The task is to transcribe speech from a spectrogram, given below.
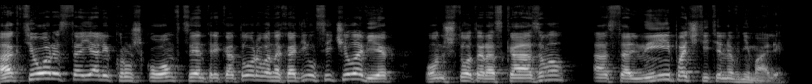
Актеры стояли кружком, в центре которого находился человек. Он что-то рассказывал, а остальные почтительно внимали.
